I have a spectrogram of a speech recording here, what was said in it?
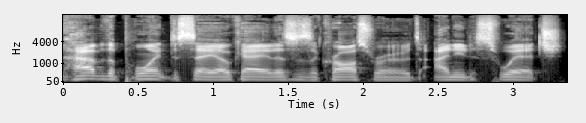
have the point to say, okay, this is a crossroads, I need to switch.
